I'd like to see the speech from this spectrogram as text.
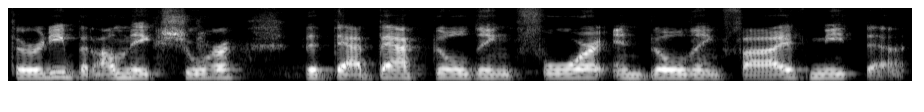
thirty, but I'll make sure that that back building four and building five meet that.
